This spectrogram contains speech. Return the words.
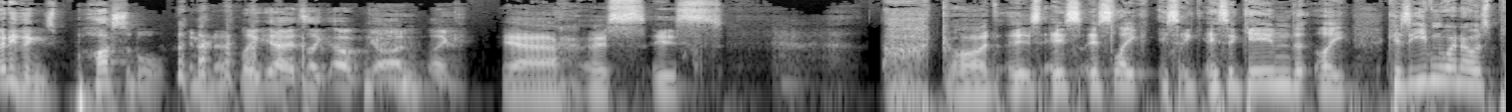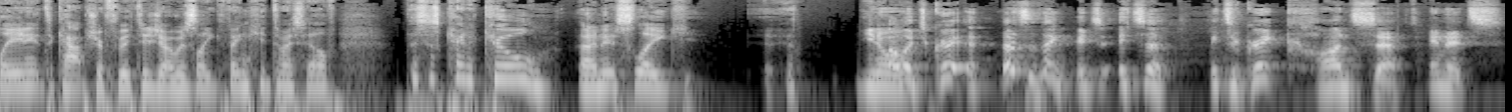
anything's possible. Internet, like, yeah, it's like, oh god, like, Yeah, it's it's. Oh God, it's it's it's like it's a, it's a game that like because even when I was playing it to capture footage, I was like thinking to myself, "This is kind of cool," and it's like, you know, oh, it's great. That's the thing. It's it's a it's a great concept, and it's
